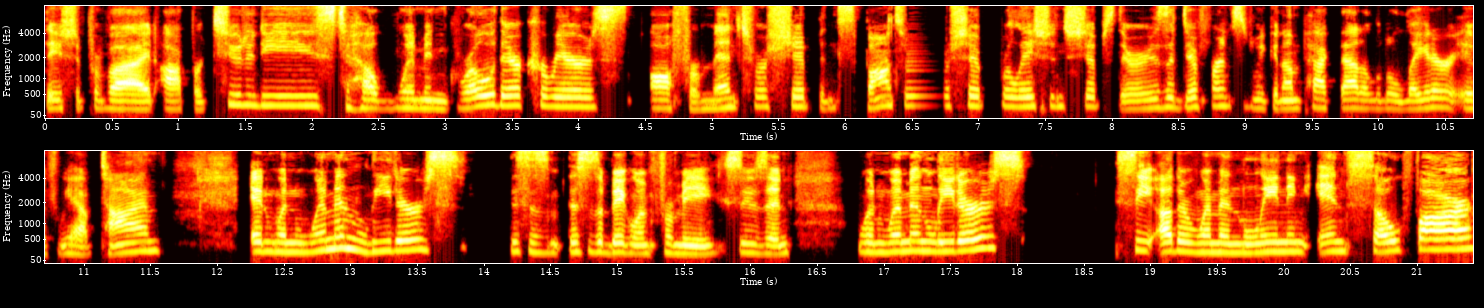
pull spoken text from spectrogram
they should provide opportunities to help women grow their careers, offer mentorship and sponsorship relationships. There is a difference. We can unpack that a little later if we have time. And when women leaders, this is this is a big one for me, Susan. When women leaders see other women leaning in so far,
